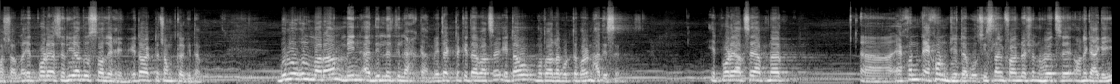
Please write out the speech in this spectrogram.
মাসাল্লাহ এরপরে আছে রিয়াদুল সালেহিন, এটাও একটা চমৎকার কিতাব। বুলুগুল মারাম মিন আদিল্লাতিল আহকাম, এটা একটা কিতাব আছে, এটাও মোতালা করতে পারেন হাদিসে। এরপরে আছে আপনার এখন এখন যেটা বলছি, ইসলাম ফাউন্ডেশন হয়েছে অনেক আগেই।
